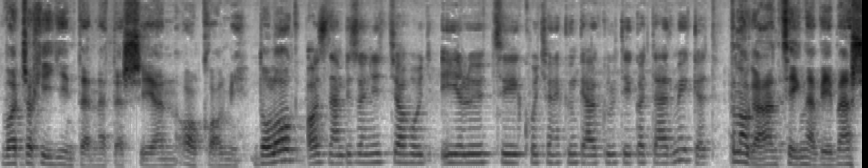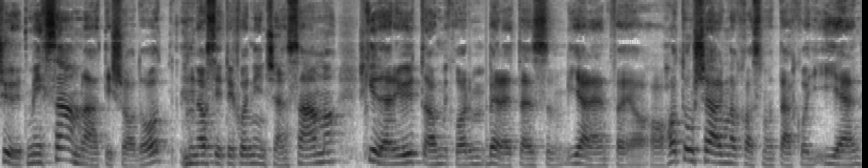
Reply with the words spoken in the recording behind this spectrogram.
vagy csak így internetes ilyen alkalmi dolog. Az nem bizonyítja, hogy élő cég, hogyha nekünk elküldték a terméket? A magáncég nevében, sőt, még számlát is adott, azt hittük, hogy nincsen számla, és kiderült, amikor belet ez jelentve a hatóságnak, azt mondták, hogy ilyen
